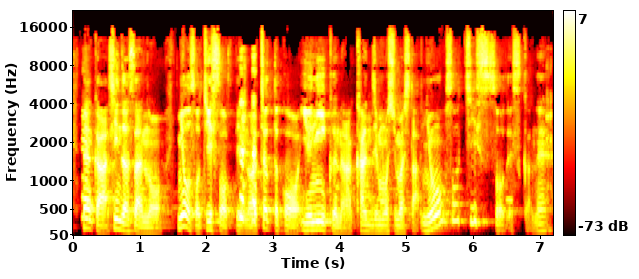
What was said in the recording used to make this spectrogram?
なんか、新座さんの尿素窒素っていうのはちょっとこう、ユニークな感じもしました。尿素窒素ですかね。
